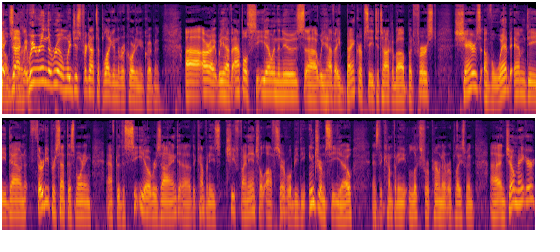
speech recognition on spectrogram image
exactly. working. We were in the room. We just forgot to plug in the recording equipment. Uh, all right, we have Apple's CEO in the news. Uh, we have a bankruptcy to talk about, but first, shares of WebMD down thirty percent this morning after the CEO resigned. Uh, the company's chief financial officer will be the interim CEO as the company looks for a permanent replacement. Uh, and Joe Magyer,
